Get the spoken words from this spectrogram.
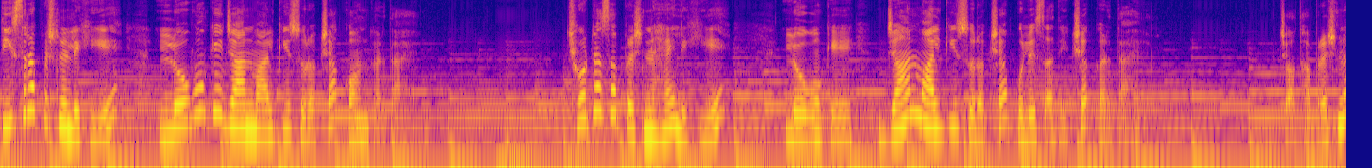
तीसरा प्रश्न लिखिए, लोगों के जान माल की सुरक्षा कौन करता है? छोटा सा प्रश्न है, लिखिए। लोगों के जान माल की सुरक्षा पुलिस अधीक्षक करता है। चौथा प्रश्न।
